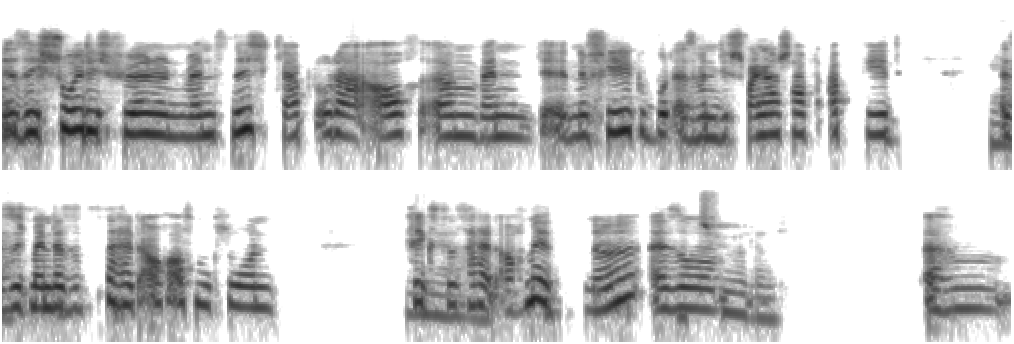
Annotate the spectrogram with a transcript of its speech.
sich schuldig fühlen, wenn es nicht klappt oder auch ähm, wenn eine Fehlgeburt, also wenn die Schwangerschaft abgeht. Ja. Also ich meine, da sitzt du halt auch auf dem Klo und kriegst ja. das halt auch mit, ne? Also Natürlich. Ähm,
